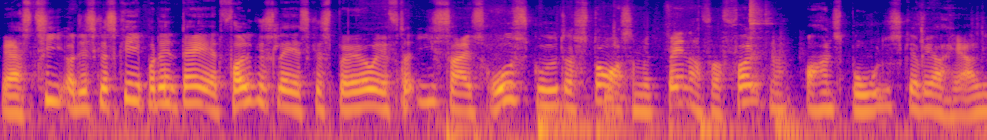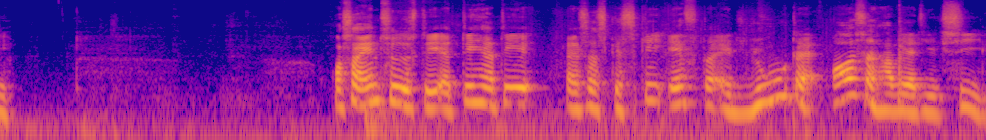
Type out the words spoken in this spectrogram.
Vers 10, og det skal ske på den dag, at folkeslaget skal spørge efter Isais rodskud, der står som et banner for folkene, og hans bolig skal være herlig. Og så antydes det, at det her det altså skal ske efter, at Juda også har været i eksil.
